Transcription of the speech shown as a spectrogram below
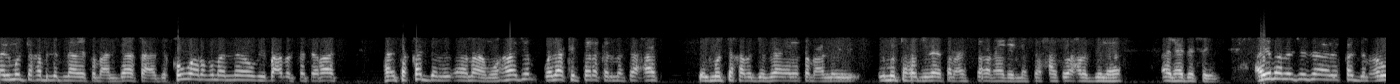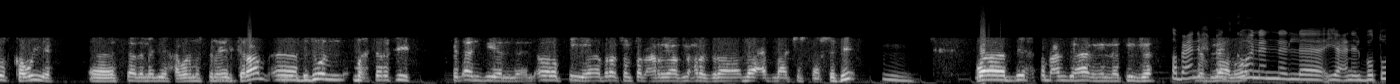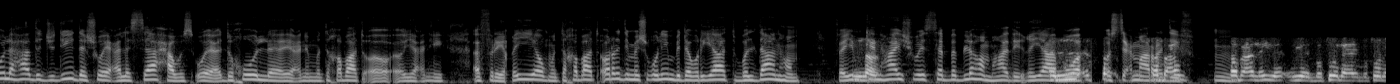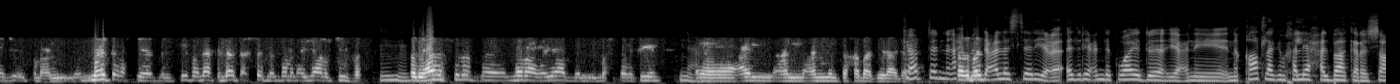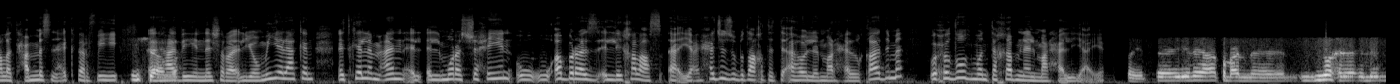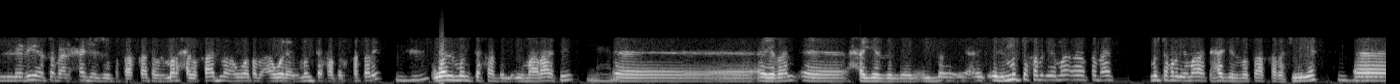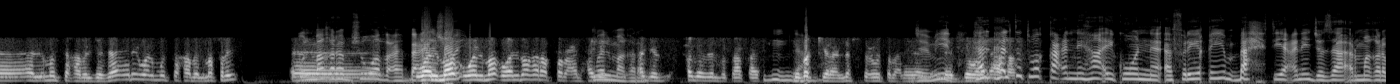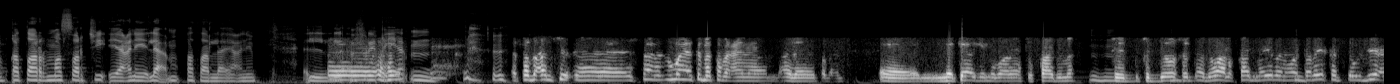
المنتخب اللبناني طبعا دافع بقوة رغم أنه في بعض الفترات تقدم للأمام وهاجم ولكن ترك المساحات للمنتخب الجزائري طبعا المنتخب الجزائري طبعا استغل هذه المساحات وأحرز منها الهدفين. أيضا الجزائر يقدم عروض قوية آه، استاذه مديحه والمستمعين الكرام آه، بدون محترفين في الأندية ال- الأوروبية. أبرزهم طبعا رياض محرز لاعب مانشستر سيتي. وطبعا بهذه النتيجة طبعا و- كون إن يعني البطولة هذه جديدة شوي على الساحة ودخول يعني منتخبات يعني أفريقية ومنتخبات already مشغولين بدوريات بلدانهم. فيمكن نعم. هاي شوي تسبب لهم هذه غياب واستعمال رديف مم. طبعا هي هي البطوله هي بطوله طبعا ما اعترف فيها بالفيفا لكن لا تحسب من ضمن أيام الفيفا. فلهذا السبب آه، نرى غياب المحترفين نعم آه، عن عن عن منتخبات بلادنا كابتن. أحمد على السريع أدري عندك وايد يعني نقاط لكن خليها حل باكر إن شاء الله تحمسنا أكثر في الله هذه النشرة اليومية لكن نتكلم عن ال- المرشحين وأبرز اللي خلاص آه، يعني حجزوا بطاقة التأهل للمرحلة القادمة وحظوظ منتخبنا المرحلة الجاية طيب آه، إذا طبعا آه، نروح ل- الذين طبعا حجزوا بطاقاتهم المرحلة القادمة هو طبعا اولا المنتخب القطري. والمنتخب الإماراتي نعم آه، أيضا آه، حجز ال- ال- المنتخب الإماراتي طبعا المنتخب الإماراتي حجز بطاقة رسمية. آه، المنتخب الجزائري والمنتخب المصري آه، والمغرب شو وضعه بعد والم... شوي والم... والمغرب طبعا حجز والمغرب. حجز حجز البطاقه نعم. مبكرا للصعود طبعا جميل هل هل. تتوقع النهائي يكون أفريقي بحت يعني جزائر مغرب قطر مصر شي- يعني لا قطر لا يعني آه. الأفريقية. طبعا آه، هو يعتمد طبعا على على طبعا آه، نتائج المباريات القادمة. في الدور في الأدوار القادمة أيضا وطريقة توزيع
